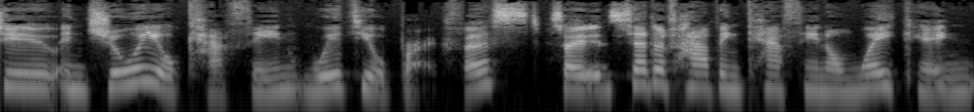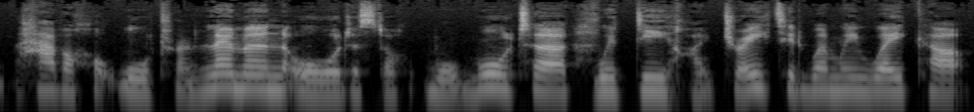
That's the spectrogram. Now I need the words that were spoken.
to enjoy your caffeine with your breakfast. So instead of having caffeine on waking, have a hot water and lemon or just a warm water. We're dehydrated when we wake up.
